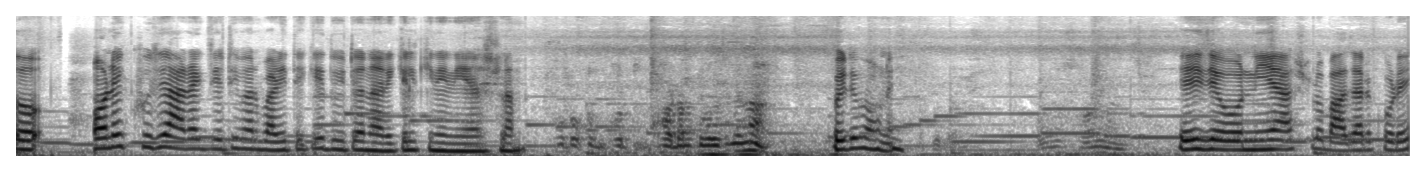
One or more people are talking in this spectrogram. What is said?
তো অনেক খুঁজে আর এক জেঠিমার বাড়ি থেকে দুইটা নারিকেল কিনে নিয়ে আসলাম। ওইটা এই যে ও নিয়ে আসলো বাজার করে।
